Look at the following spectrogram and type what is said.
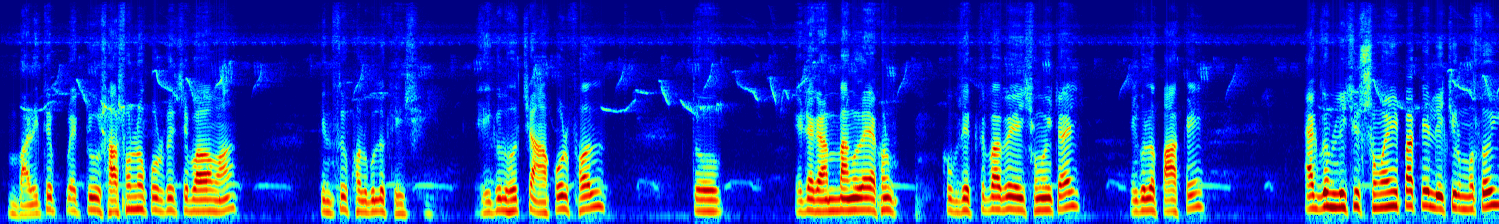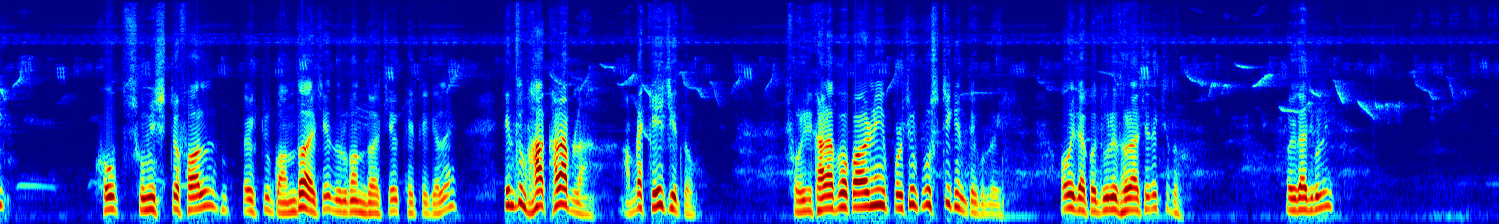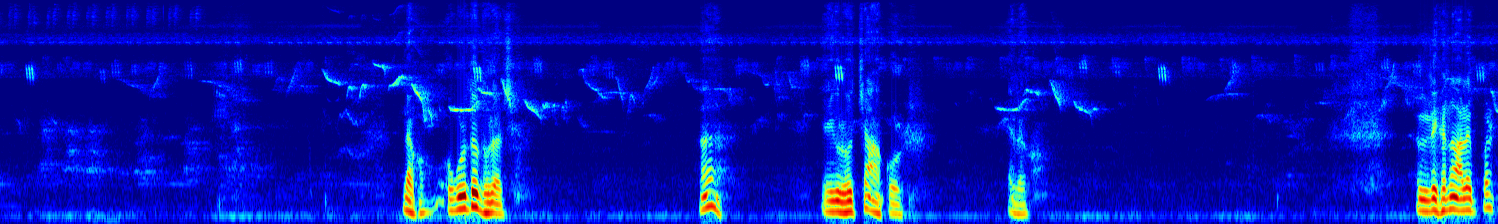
বাড়িতে একটু শাসনও করেছে বাবা মা, কিন্তু ফলগুলো খেয়েছি। এইগুলো হচ্ছে আঁকড় ফল। তো এটা গ্রাম বাংলায় এখন খুব দেখতে পাবে এই সময়টায়, এগুলো পাকে। একদম লিচুর সময়ই পাকে, লিচুর মতোই। খুব সুমিষ্ট ফল, একটু গন্ধ আছে, দুর্গন্ধ আছে খেতে গেলে। কিন্তু ভা, খারাপ না। আমরা খেয়েছি তো। শরীর খারাপও করেনি, প্রচুর পুষ্টি কিন্তু এগুলোই। ওই দেখো, দূরে ধরে আছে, দেখছ তো? ওই গাছগুলি দেখো, ওগুলো তো ধরে আছে। হ্যাঁ? এগুলো হচ্ছে আঁকড়। এ দেখো। দেখে না আরেকবার।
